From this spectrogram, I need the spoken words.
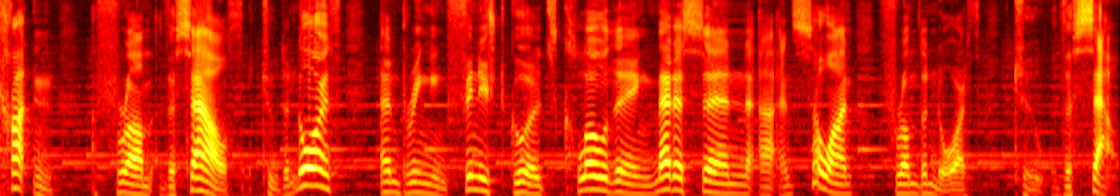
cotton from the south to the north and bringing finished goods, clothing, medicine, uh, and so on from the north to the south.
